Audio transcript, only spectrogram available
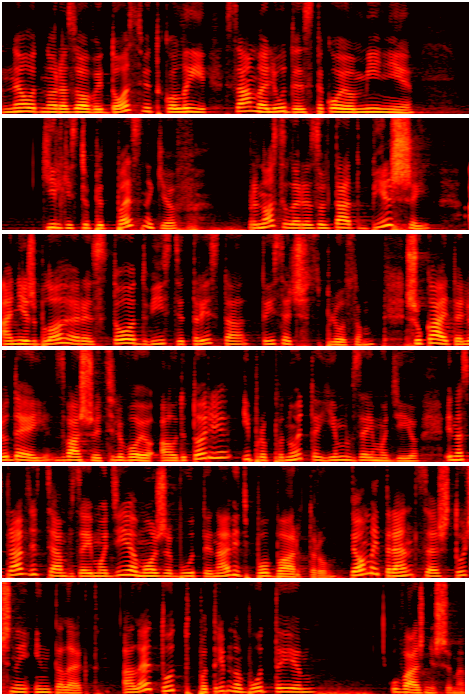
неодноразовий досвід, коли саме люди з такою міні кількістю підписників приносили результат більший, аніж блогери 100, 200, 300 тисяч з плюсом. Шукайте людей з вашою цільовою аудиторією і пропонуйте їм взаємодію. І насправді ця взаємодія може бути навіть по бартеру. Сьомий тренд це штучний інтелект. Але тут потрібно бути уважнішими,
